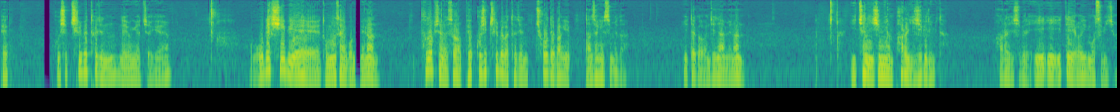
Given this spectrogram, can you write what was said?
197배 터진 내용이었죠, 이게. 512의 동영상에 보면은 풋옵션에서 197배가 터진 초대박이 단성했습니다. 이때가 언제냐면은 2020년 8월 20일입니다. 8월 20일에 이, 이 이때의 모습이죠.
